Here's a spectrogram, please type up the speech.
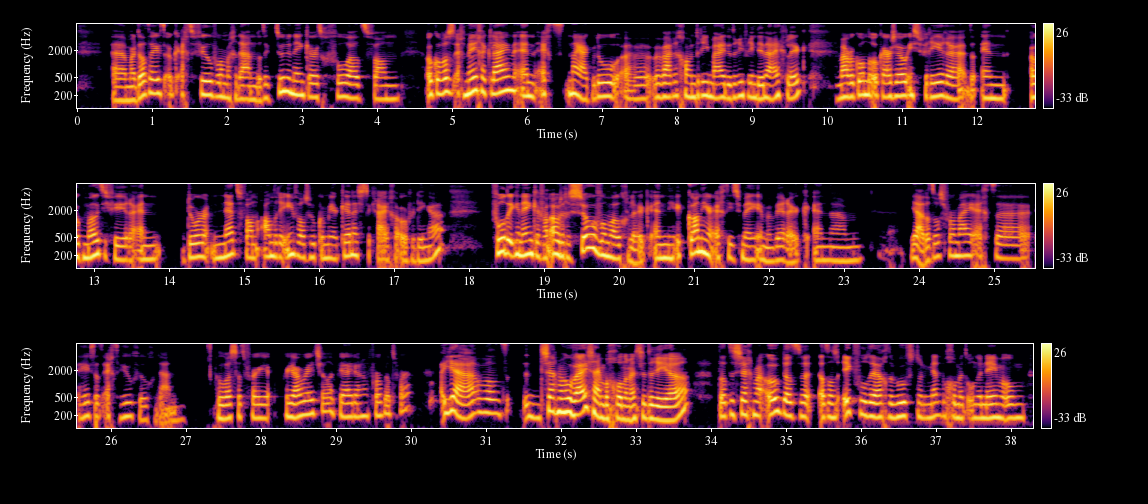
Uh, maar dat heeft ook echt veel voor me gedaan. Omdat ik toen in één keer het gevoel had van. Ook al was het echt mega klein en echt, nou ja, ik bedoel, uh, we waren gewoon drie meiden, drie vriendinnen eigenlijk. Maar we konden elkaar zo inspireren en ook motiveren. En door net van andere invalshoeken meer kennis te krijgen over dingen, voelde ik in één keer van, oh, er is zoveel mogelijk. En ik kan hier echt iets mee in mijn werk. En um, ja, dat was voor mij echt, uh, heeft dat echt heel veel gedaan. Hoe was dat voor, je, voor jou, Rachel? Heb jij daar een voorbeeld voor? Ja, want zeg maar hoe wij zijn begonnen met z'n drieën. Dat is zeg maar ook dat we, althans ik voelde erg de behoefte toen ik net begon met ondernemen om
